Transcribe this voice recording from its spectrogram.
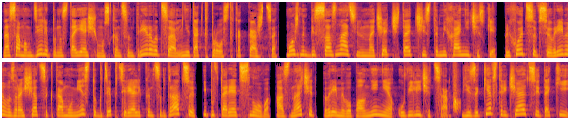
На самом деле по-настоящему сконцентрироваться не так-то просто, как кажется. Можно бессознательно начать читать чисто механически. Приходится все время возвращаться к тому месту, где потеряли концентрацию и повторять снова. А значит, время выполнения увеличится. В языке встречаются и такие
